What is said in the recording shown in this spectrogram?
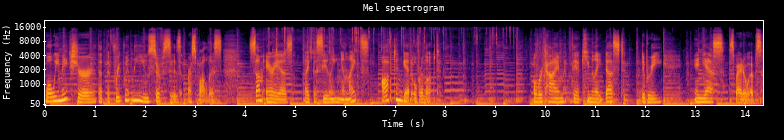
While we make sure that the frequently used surfaces are spotless, some areas, like the ceiling and lights, often get overlooked. Over time, they accumulate dust, debris, and yes, spiderwebs.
